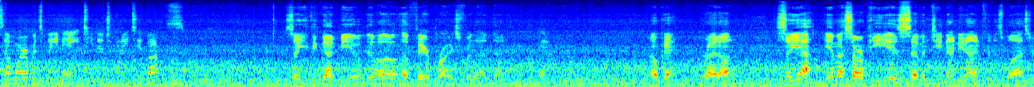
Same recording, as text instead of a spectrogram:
somewhere between 18 to 22 bucks. So you think that'd be a, a, fair price for that then? Yeah. Okay, right on. So yeah, MSRP is seventeen ninety nine for this blaster.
